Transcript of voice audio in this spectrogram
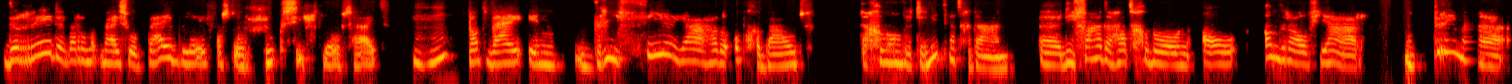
De reden waarom het mij zo bijbleef was de roekzichtloosheid. Mm Wat wij in drie, vier jaar hadden opgebouwd, dat gewoon weer niet werd gedaan. Uh, die vader had gewoon al anderhalf jaar een prima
